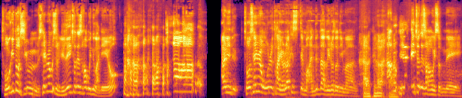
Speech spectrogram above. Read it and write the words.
저기도 지금 세 명이서 릴레이 초대서 하고 있는 거 아니에요? 아, 아니 저 세 명 오늘 다 연락했을 때 뭐 안 된다고 이러더니만. 아 그니까. 따로 릴레이 초대서 하고 있었네.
